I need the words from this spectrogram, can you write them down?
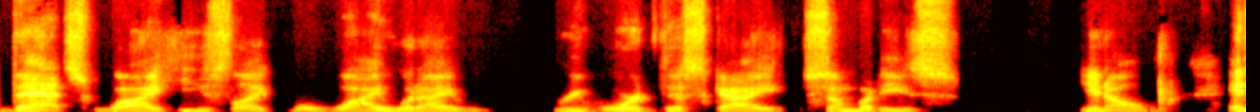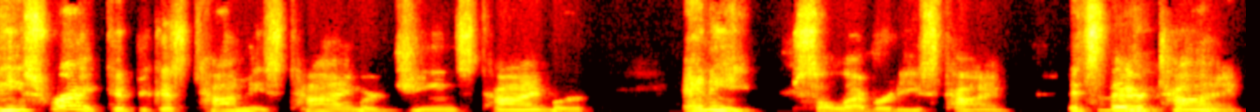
that's why he's like, well, why would I reward this guy somebody's, you know? And he's right, because Tommy's time or Gene's time or any celebrity's time, it's their hmm. time.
